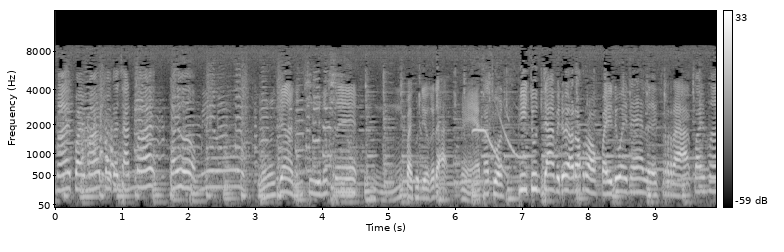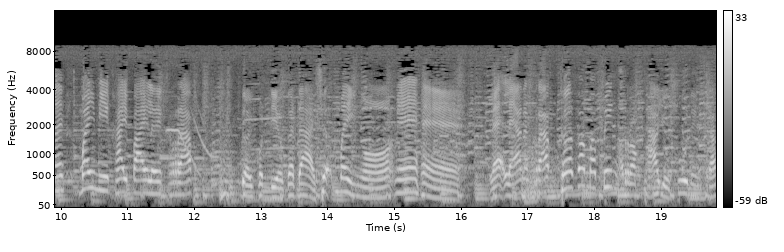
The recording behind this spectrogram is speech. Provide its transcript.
ไหมไปไหมไปกับฉันไหมไปเถอะไม่เอาแล้วย่านหนังสือนะแปรไปคนเดียวก็ได้ แหม ถ้าชวนพี่จุนจ้าไปด้วยรับรองไปด้วยแน่เลยครับ ไปไหม ไม่มีใครไปเลยครับ โดยคนเดียวก็ได้ เชื่อไม่งอแม่และแล้วนะครับ เธอก็มาปิ้งรองเท้าอยู่คู่หนึ่งครับ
